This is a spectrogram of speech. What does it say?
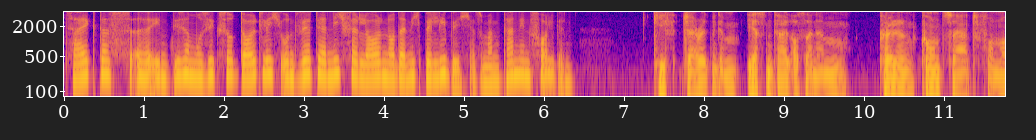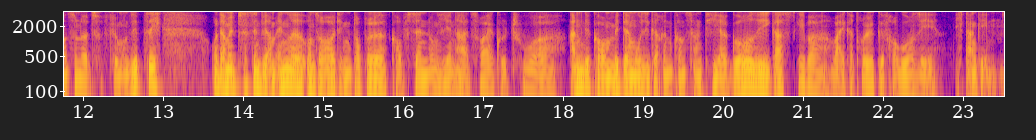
zeigt das äh, in dieser Musik so deutlich und wird er nicht verloren oder nicht beliebig. Also man kann ihn folgen. Keith Jarrett mit dem ersten Teil aus seinem Köln-Konzert von 1975. Und damit sind wir am Ende unserer heutigen Doppelkopfsendung hier in H2 Kultur angekommen mit der Musikerin Konstantia Gursi, Gastgeber Weikert Rölke. Frau Gursi, ich danke Ihnen.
